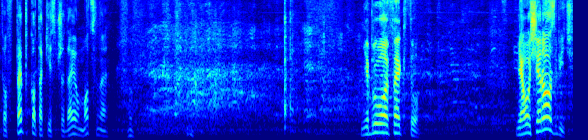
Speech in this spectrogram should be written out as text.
To w Pepko takie sprzedają mocne. Nie było efektu. Miało się rozbić.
